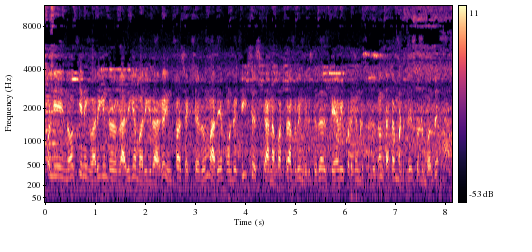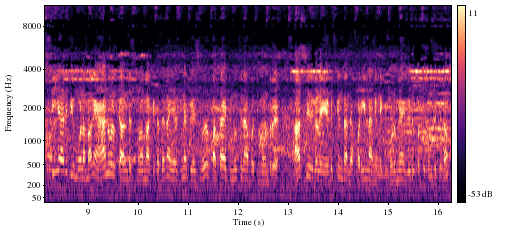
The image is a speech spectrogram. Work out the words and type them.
அரசு பள்ளியை நோக்கி இன்னைக்கு வருகின்றவர்கள் அதிகம் வருகிறார்கள். இன்ஃப்ராஸ்ட்ரக்சரும் அதே போன்று டீச்சர்ஸ்க்கான பற்றாக்குறையும் இருக்குது. அது தேவைப்படுது என்று சொல்லியிருக்கோம். சட்டமன்றத்திலே சொல்லும்போது டிஆர்பி மூலமாக ஆனுவல் காலண்டர்ஸ் மூலமாக கிட்டத்தட்ட ஏற்கனவே பேசும்போது பத்தாயிரத்தி நூற்றி நாற்பத்தி மூன்று ஆசிரியர்களை எடுக்கின்ற அந்த பணியில் நாங்கள் இன்னைக்கு முழுமையாக ஈடுபட்டு கொண்டிருக்கிறோம்.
